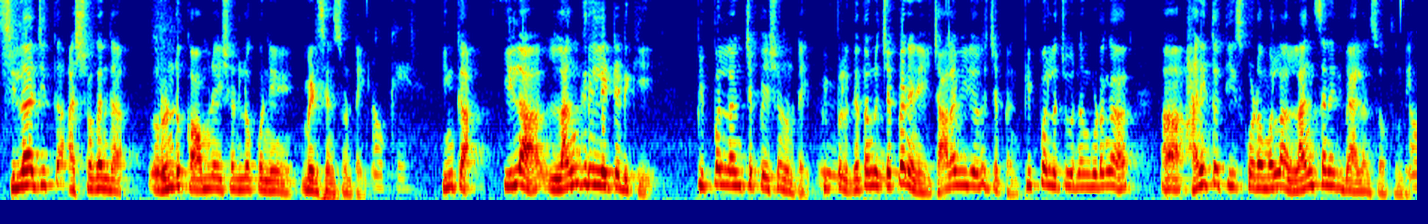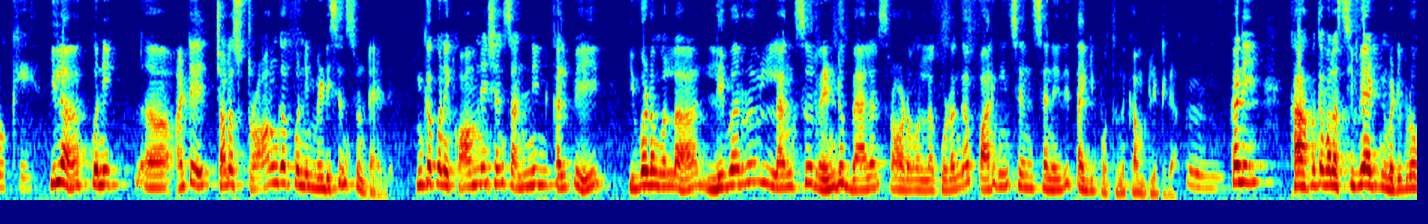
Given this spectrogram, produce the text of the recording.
శిలాజిత్ అశ్వగంధ రెండు కాంబినేషన్లో కొన్ని మెడిసిన్స్ ఉంటాయి. ఇంకా ఇలా లంగ్ రిలేటెడ్కి పిప్పల్ అని చెప్పేసి ఉంటాయి. పిప్పల్ గతంలో చెప్పాను నేను చాలా వీడియోలో చెప్పాను. పిప్పల్లో చూడడం కూడా హనీతో తీసుకోవడం వల్ల లంగ్స్ అనేది బ్యాలెన్స్ అవుతుంది. ఓకే. ఇలా కొన్ని అంటే చాలా స్ట్రాంగ్గా కొన్ని మెడిసిన్స్ ఉంటాయండి. ఇంకా కొన్ని కాంబినేషన్స్ అన్ని కలిపి ఇవ్వడం వల్ల లివర్ లంగ్స్ రెండు బ్యాలెన్స్ రావడం వల్ల కూడా పార్కింగ్ సెన్స్ అనేది తగ్గిపోతుంది కంప్లీట్గా. ఉమ్, కానీ కాకపోతే వాళ్ళ సివియారిటీని బట్టి ఇప్పుడు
